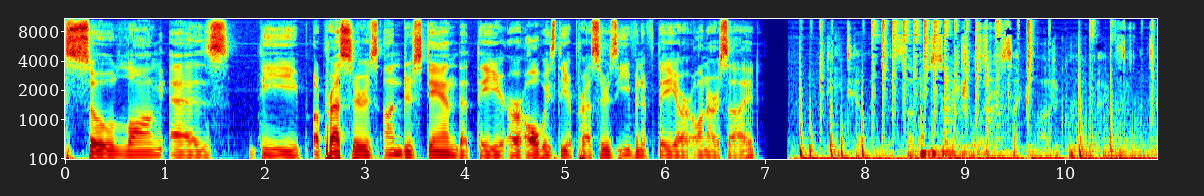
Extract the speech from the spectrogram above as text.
so long as the oppressors understand that they are always the oppressors, even if they are on our side. Detailing the subtle social and psychological effects of the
